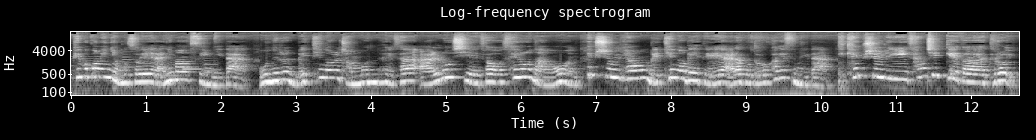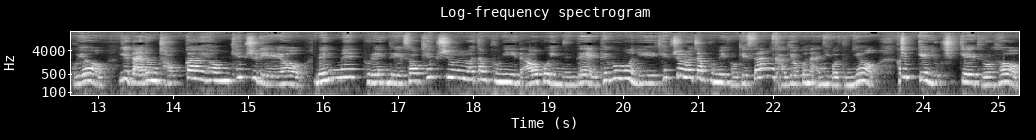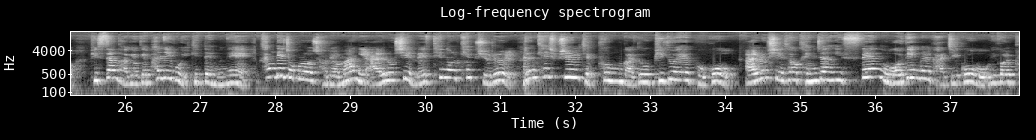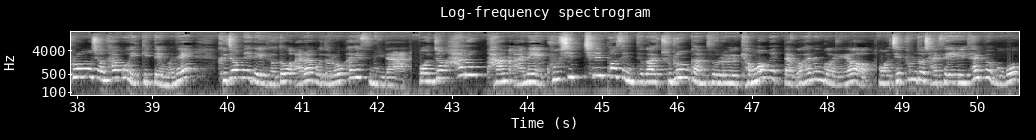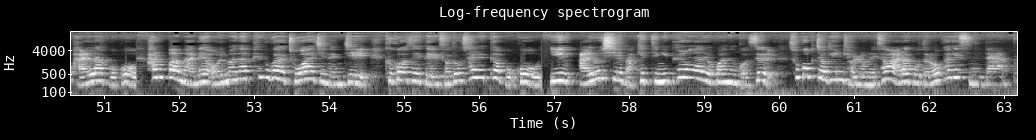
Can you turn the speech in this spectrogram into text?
피부 고민 연구소의 라니마우스입니다. 오늘은 레티놀 전문 회사 알로시에서 새로 나온 캡슐형 레티놀에 대해 알아보도록 하겠습니다. 이 캡슐이 30개가 들어있고요. 이게 나름 저가형 캡슐이에요. 맨맷 브랜드에서 캡슐 화장품이 나오고 있는데 대부분 이 캡슐 화장품이 그렇게 싼 가격은 아니거든요. 10개, 60개 들어서 비싼 가격에 팔리고 있기 때문에 상대적으로 저렴한 이 알로시 레티놀 캡슐을 다른 캡슐 제품과도 비교해보고 알로시에서 굉장히 센 워딩을 가지고 이걸 프로모션하고 있기 때문에 그 점에 대해서도 알아보도록 하겠습니다. 먼저 하루 밤 안에 97%가 주름 감소를 경험했다고 하는 거예요. 어, 제품도 자세히 살펴보고 발라보고 하룻밤 안에 얼마나 피부가 좋아지는지 그것에 대해서도 살펴보고 이 알로시의 마케팅이 표현하려고 하는 것을 소극적인 결론에서 알아보도록 하겠습니다.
